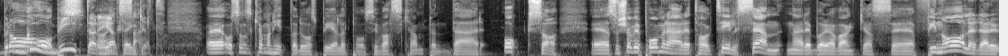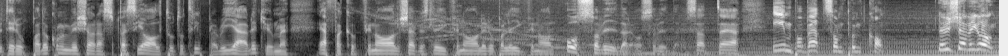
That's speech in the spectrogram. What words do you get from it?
bra Godbitar odds. helt exakt. enkelt. Eh, och sen så kan man hitta då spelet på oss i vasskampen där också. Eh, så kör vi på med det här ett tag till till. Sen när det börjar vankas eh, finaler där ute i Europa, då kommer vi köra special Toto-tripplar. Det blir jävligt kul med fa Cup-final, Champions League-final, Europa League-final och så vidare och så vidare. Så att eh, in på Betsson.com. Nu kör vi igång!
